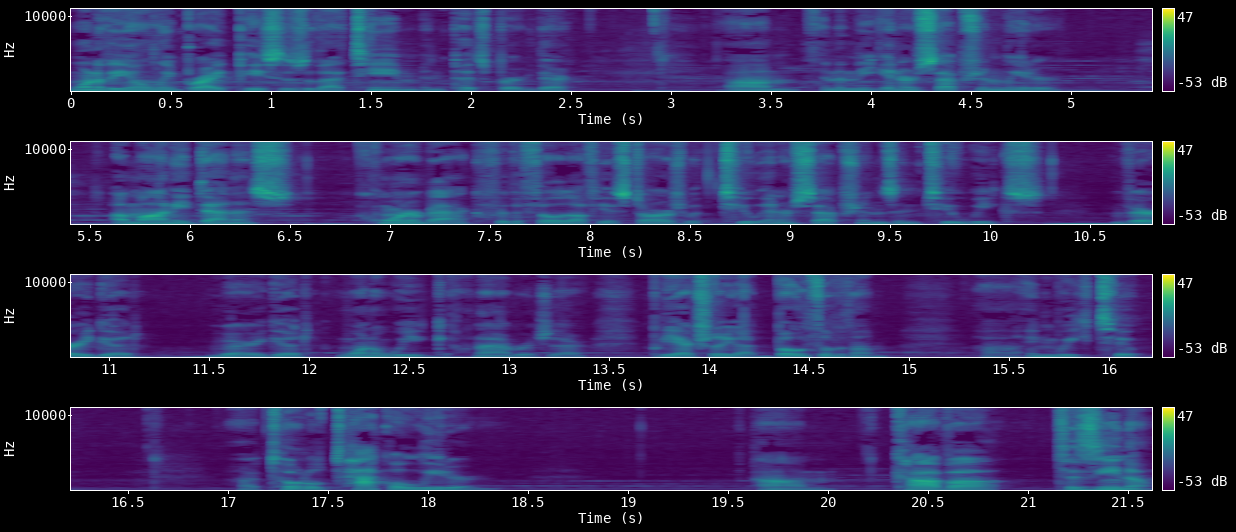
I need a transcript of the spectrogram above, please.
one of the only bright pieces of that team in Pittsburgh there. Um, and then the interception leader, Amani Dennis, cornerback for the Philadelphia Stars with two interceptions in two weeks. Very good, very good. One a week on average there. But he actually got both of them uh, in week two. Uh, total tackle leader, um, Kava Tezino,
